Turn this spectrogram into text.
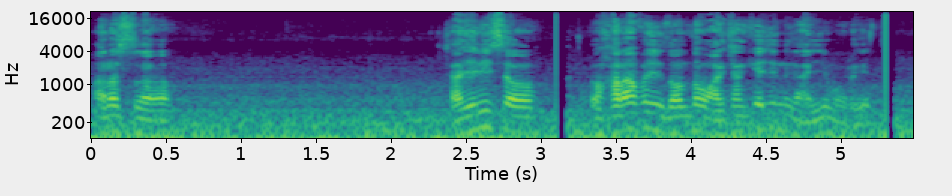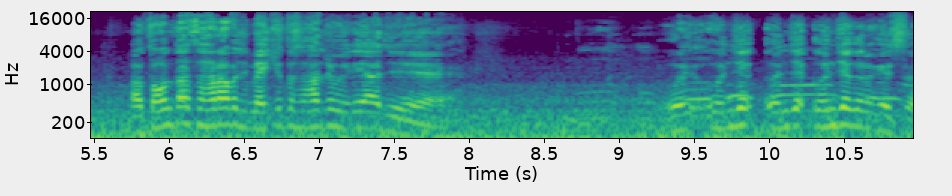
알았어. 자신 있어. 또 할아버지 돈도 왕창 깨지는 거 아닌지 모르겠다. 아, 돈 따서 할아버지 맥주도 사주고 이래야지. 어, 언제, 언제, 언제 그러겠어.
